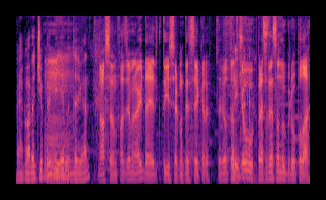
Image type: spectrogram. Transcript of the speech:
Agora é dia primeiro, Hum. tá ligado? Nossa, eu não fazia a menor ideia de que isso ia acontecer, cara. Você viu o tanto Pois que é. eu presto atenção no grupo lá.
